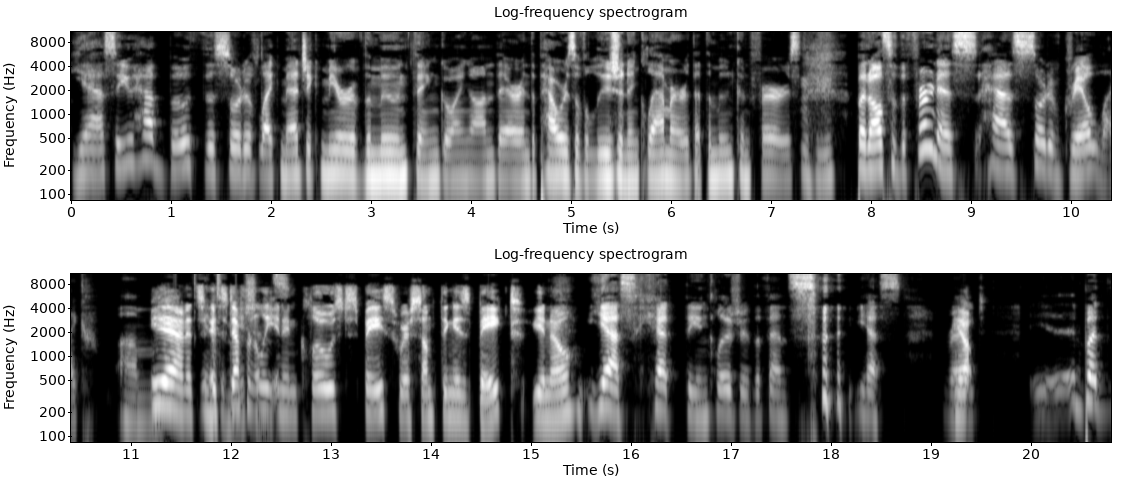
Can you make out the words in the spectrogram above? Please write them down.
Yeah, so you have both the sort of like magic mirror of the moon thing going on there and the powers of illusion and glamour that the moon confers. But also the furnace has sort of grail like um Yeah, and it's it's definitely an enclosed space where something is baked. You know, Yes, yet the enclosure, the fence. yes. Right. Yep. Eh, But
